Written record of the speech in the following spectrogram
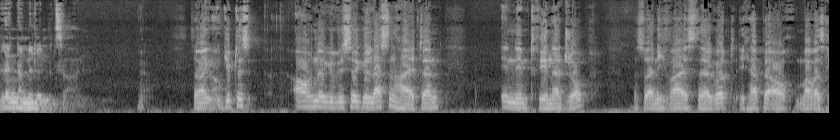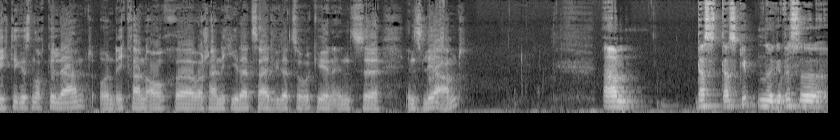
Ländermitteln bezahlen. Ja. Sag mal, genau. gibt es auch eine gewisse Gelassenheit dann in dem Trainerjob, dass du eigentlich weißt, na Gott, ich habe ja auch mal was Richtiges noch gelernt und ich kann auch äh, wahrscheinlich jederzeit wieder zurückgehen ins, äh, ins Lehramt? Ähm, das, das gibt eine gewisse,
